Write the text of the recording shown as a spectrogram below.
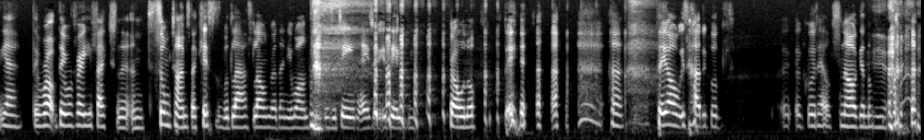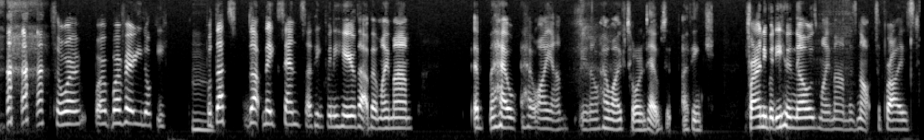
yeah, they were they were very affectionate, and sometimes their kisses would last longer than you want as a teenager. You'd nearly be thrown up. They they always had a good a, good health snog in them. Yeah. so we're we're we're very lucky. Mm. But that's that makes sense. I think when you hear that about my mom, how how I am, you know, how I've turned out. I think for anybody who knows my mom is not surprised.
